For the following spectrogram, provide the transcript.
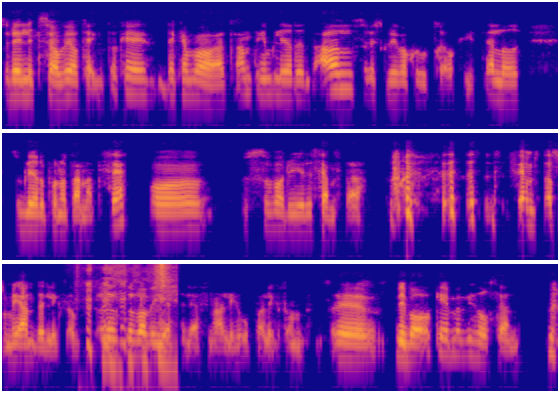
Så det är lite så vi har tänkt. Okej, okay, det kan vara att antingen blir det inte alls och det skulle ju vara sjukt tråkigt eller så blir det på något annat sätt och så var det ju det sämsta sämsta som hände liksom. Och så var vi jätteledsna allihopa liksom. Så det, vi bara okej, okay, men vi hörs sen.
